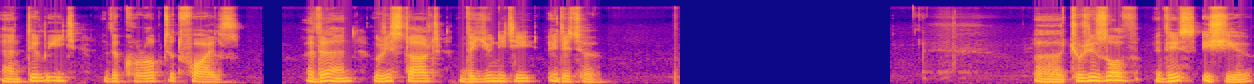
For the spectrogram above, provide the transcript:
and delete the corrupted files. Then restart the Unity editor. Uh, to resolve this issue,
